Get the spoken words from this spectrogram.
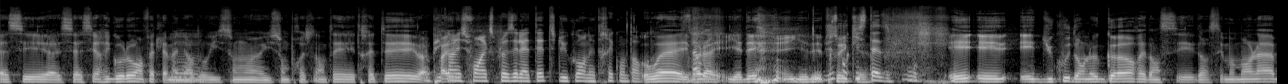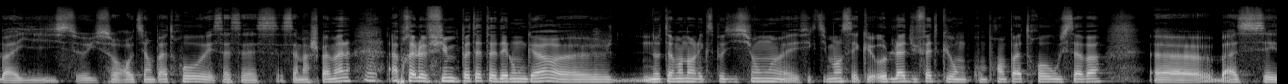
assez, rigolo en fait la manière mm. dont ils sont, ils sont présentés et traités. Et puis quand ils se font exploser la tête, du coup, on est très content. Ouais, voilà, il y a des, y a des Juste trucs. pour qu'ils se taisent. Et, et, et, du coup, dans le gore et dans ces, dans ces moments-là, bah, il se, il se retient pas trop et ça, ça, ça, marche pas mal. Après, le film peut-être a des longueurs, euh, notamment dans l'exposition. Euh, effectivement, c'est qu'au-delà du fait qu'on comprend pas trop où ça va, euh, bah, c'est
